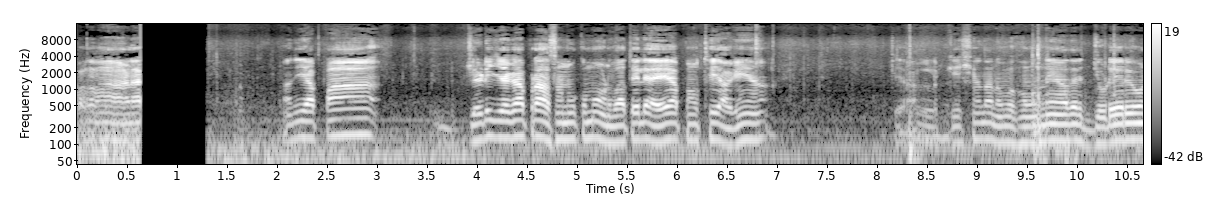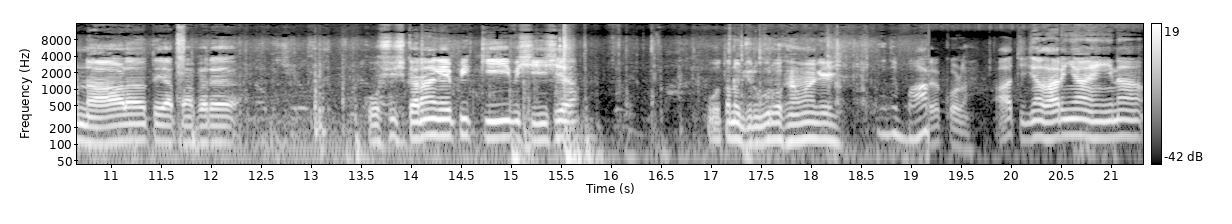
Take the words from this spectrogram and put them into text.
ਭਗਵਾਨ ਹਾਂਜੀ ਆਪਾਂ ਜਿਹੜੀ ਜਗ੍ਹਾ ਭਰਾ ਸਾਨੂੰ ਘੁਮਾਉਣ ਵਾਸਤੇ ਲਿਆਏ ਆਪਾਂ ਉੱਥੇ ਆ ਗਏ ਆ। ਤੇ ਆ ਲੋਕੇਸ਼ਨ ਤੁਹਾਨੂੰ ਵਿਖਾਉਣੇ ਆ ਤੇ ਜੁੜੇ ਰਹੋ ਨਾਲ ਤੇ ਆਪਾਂ ਫਿਰ ਕੋਸ਼ਿਸ਼ ਕਰਾਂਗੇ ਵੀ ਕੀ ਵਿਸ਼ੇਸ਼ ਆ। ਉਹ ਤੁਹਾਨੂੰ ਜ਼ਰੂਰ ਵਿਖਾਵਾਂਗੇ। ਤੇ ਬਾਹਰ ਬਿਲਕੁਲ। ਆ ਚੀਜ਼ਾਂ ਸਾਰੀਆਂ ਅਸੀਂ ਨਾ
